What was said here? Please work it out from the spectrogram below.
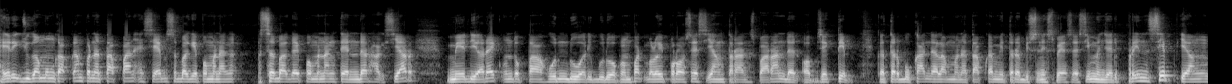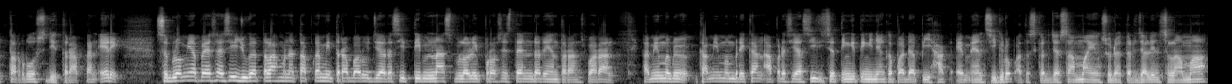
Erik juga mengungkapkan penetapan SCM sebagai pemenang sebagai pemenang tender hak siar Media Rek untuk tahun 2024 melalui proses yang transparan dan objektif. Keterbukaan dalam menetapkan mitra bisnis PSSI menjadi prinsip yang terus diterapkan Erik. Sebelumnya PSSI juga telah menetapkan mitra baru jersey timnas melalui proses tender yang transparan. Kami kami memberikan apresiasi setinggi-tingginya kepada pihak MNC Group atas kerjasama yang sudah terjalin selama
